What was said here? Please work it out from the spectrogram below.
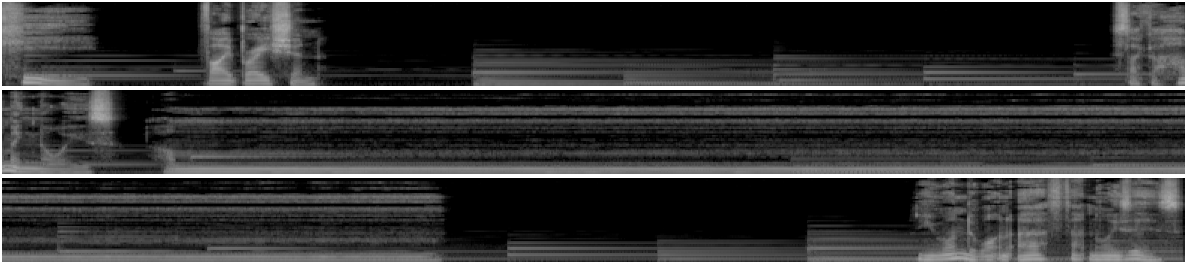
key vibration. It's like a humming noise. Hum. You wonder what on earth that noise is.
